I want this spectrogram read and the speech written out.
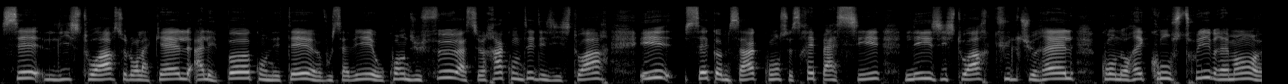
C'est l'histoire selon laquelle, à l'époque, on était, vous savez, au coin du feu à se raconter des histoires. Et c'est comme ça qu'on se serait passé les histoires culturelles, qu'on aurait construit vraiment euh,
